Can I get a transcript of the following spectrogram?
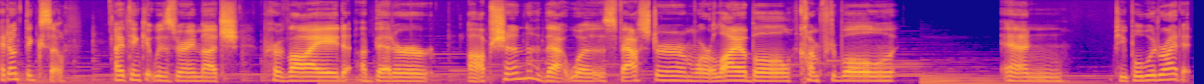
I don't think so. I think it was very much provide a better option that was faster, more reliable, comfortable, and people would ride it.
